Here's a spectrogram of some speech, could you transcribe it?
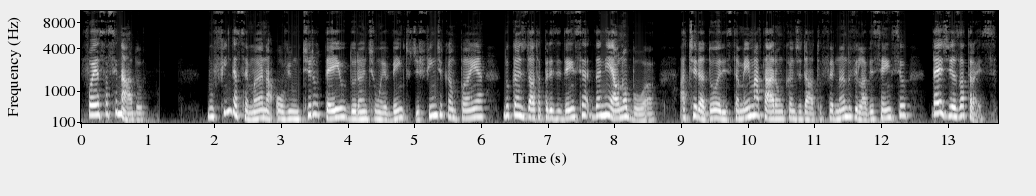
foi assassinado. No fim da semana, houve um tiroteio durante um evento de fim de campanha do candidato à presidência Daniel Noboa. Atiradores também mataram o candidato Fernando Villavicencio dez dias atrás.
